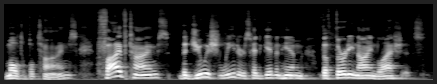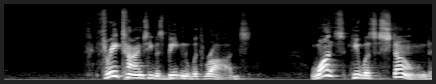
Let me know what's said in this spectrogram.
multiple times. Five times the Jewish leaders had given him the 39 lashes. Three times he was beaten with rods. Once he was stoned,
